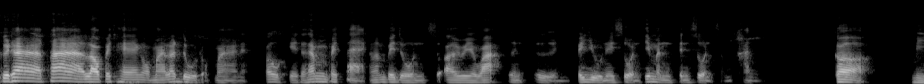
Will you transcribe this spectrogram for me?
คือถ้าถ้าเราไปแทงออกมาแล้วดูดออกมาเนี่ยก็โอเค แต่ถ้ามันไปแตกแล้วมันไปโดนอวัยวะอื่น ๆ ไปอยู่ในส่วนที่มันเป็นส่วนสำคัญ ก็มี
